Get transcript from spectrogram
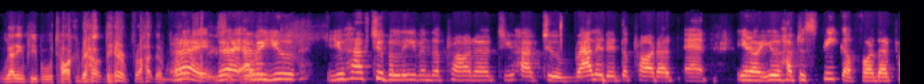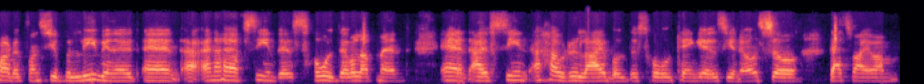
letting people talk about their product. right, right. I mean, you you have to believe in the product. You have to validate the product, and you know you have to speak up for that product once you believe in it. And uh, and I have seen this whole development, and I've seen how reliable this whole thing is. You know, so that's why I'm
